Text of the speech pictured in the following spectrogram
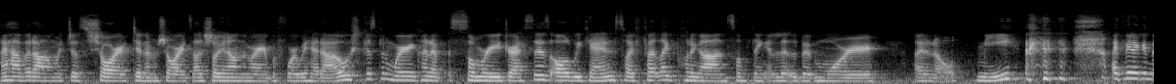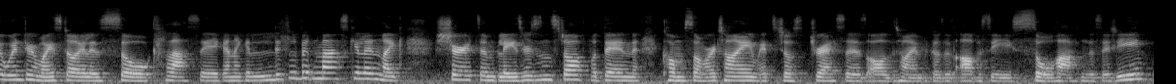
I have it on with just short denim shorts. I'll show you on the mirror before we head out. Just been wearing kind of summery dresses all weekend. So I felt like putting on something a little bit more I don't know, me. I feel like in the winter my style is so classic and like a little bit masculine, like shirts and blazers and stuff, but then come summertime, it's just dresses all the time because it's obviously so hot in the city.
